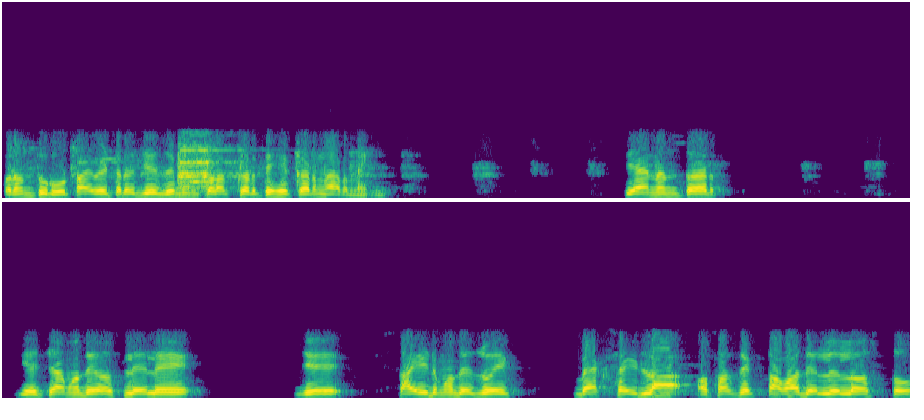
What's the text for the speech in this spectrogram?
परंतु रोटावेटर जे जमीन कडक करते हे करणार नाही. त्यानंतर याच्यामध्ये असलेले जे साईडमध्ये जो एक बॅक साईडला असाच एक तवा दिलेला असतो.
